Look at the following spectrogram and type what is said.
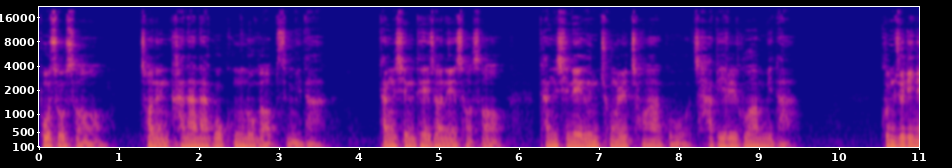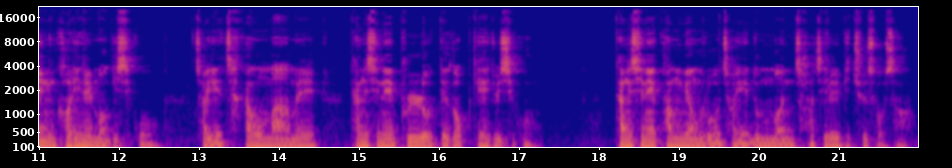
보소서, 저는 가난하고 공로가 없습니다. 당신 대전에 서서 당신의 은총을 청하고 자비를 구합니다. 굶주리는 거린을 먹이시고 저의 차가운 마음을 당신의 불로 뜨겁게 해주시고 당신의 광명으로 저의 눈먼 처지를 비추소서.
